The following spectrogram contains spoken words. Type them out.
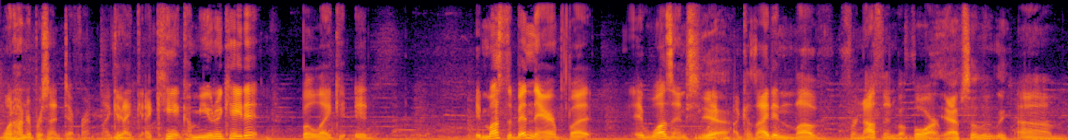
100% different. Like and I, I can't communicate it, but like it it must have been there, but it wasn't. Yeah. Because I didn't love for nothing before. absolutely Um,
